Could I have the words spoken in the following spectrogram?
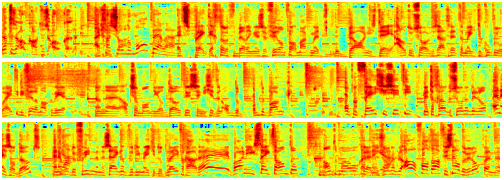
Dat is ook, oh, dat is ook een... Ik ga is John de Mol bellen. Het spreekt echt door de verbeelding. Er is een film van gemaakt met de Barney's Day Auto zo. We zaten net een beetje te googlen. Hoe heette die film ook alweer? Dan eh, ook zo'n man die al dood is. En die zit dan op de, op de bank. Op een feestje zit hij met een grote zonnebril op. En hij is al dood. En dan Ja. wordt de vriend aan de zijkant wordt hij een beetje tot leven gehouden. Hé, hey, Barney steekt de hand op. Hand omhoog. En de zonnebril. Oh, valt af. Je snel er weer op. En eh,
